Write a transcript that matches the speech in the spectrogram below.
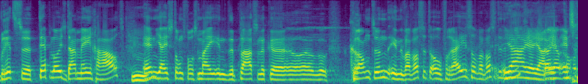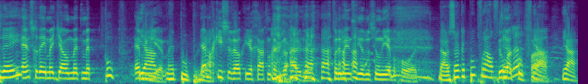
Britse tabloids daar meegehaald. Mhm. En jij stond volgens mij in de plaatselijke eh, kranten. In, waar was het? Overijssel? Waar was het? in het Ja, gebied? ja, ja, Enschede. Enschede met jou met, met poep en ja, bier. met poep. Jij ja. mag kiezen welke je graag nog even wil uitleggen. voor de mensen die het misschien niet hebben gehoord. Nou, zal ik het poepverhaal Doe maar vertellen? het poepverhaal. Ja, ja.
